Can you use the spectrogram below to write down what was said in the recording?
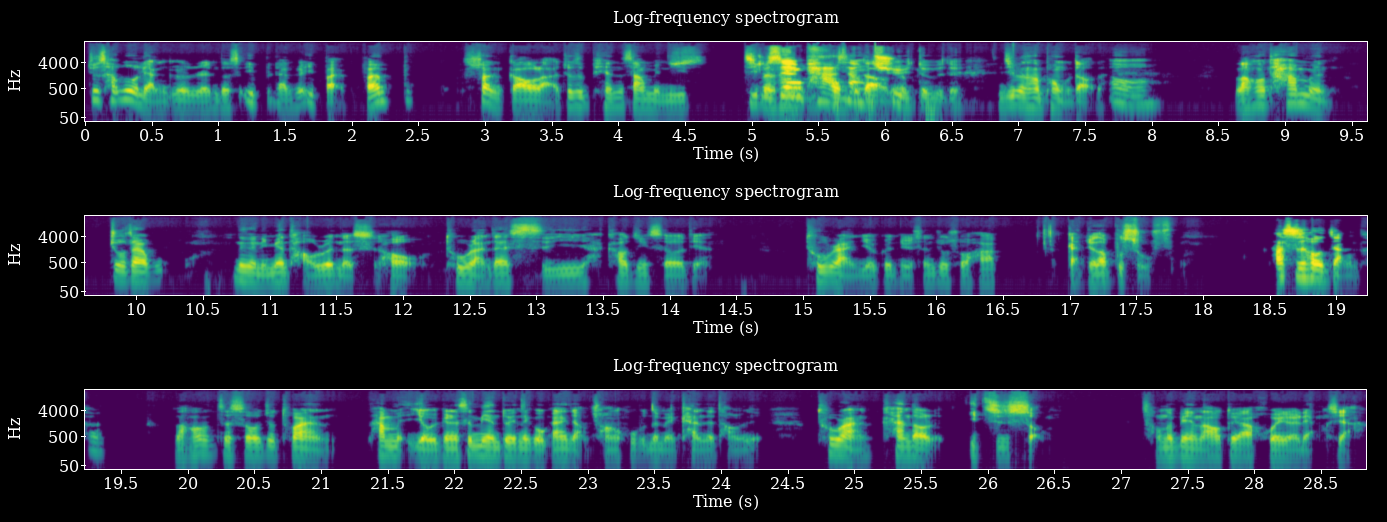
就差不多两个人的是一两个一百，反正不。算高啦，就是偏上面，你基本上是要爬上去，对不对？你基本上碰不到的。哦。然后他们就在那个里面讨论的时候，突然在十一靠近十二点，突然有个女生就说她感觉到不舒服，她事后讲的。然后这时候就突然，他们有一个人是面对那个我刚才讲窗户那边看在讨论，突然看到了一只手从那边，然后对他挥了两下，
